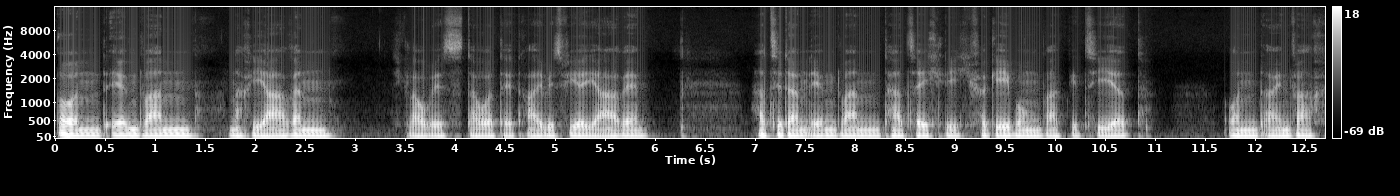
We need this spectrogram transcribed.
Und irgendwann nach Jahren, ich glaube es dauerte drei bis vier Jahre, hat sie dann irgendwann tatsächlich Vergebung praktiziert und einfach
